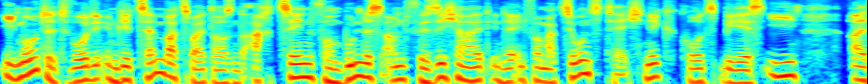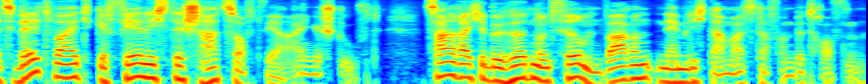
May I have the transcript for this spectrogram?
Emoted wurde im Dezember 2018 vom Bundesamt für Sicherheit in der Informationstechnik, kurz BSI, als weltweit gefährlichste Schadsoftware eingestuft. Zahlreiche Behörden und Firmen waren nämlich damals davon betroffen.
